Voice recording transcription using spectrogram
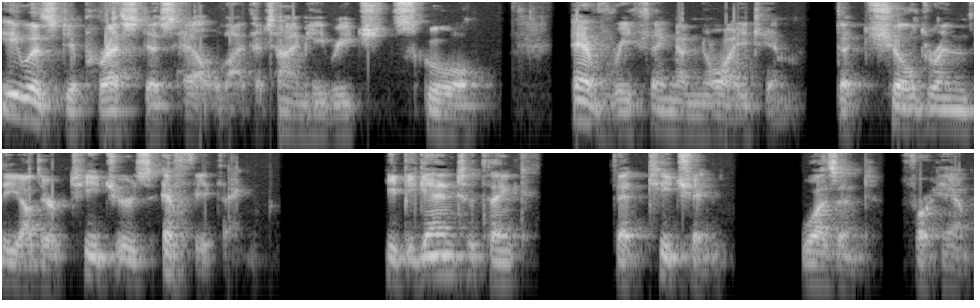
He was depressed as hell by the time he reached school. Everything annoyed him the children, the other teachers, everything. He began to think that teaching wasn't for him.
